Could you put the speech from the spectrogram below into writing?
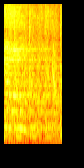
You.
